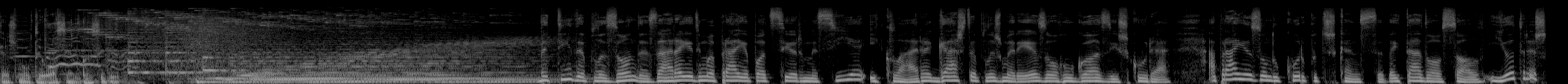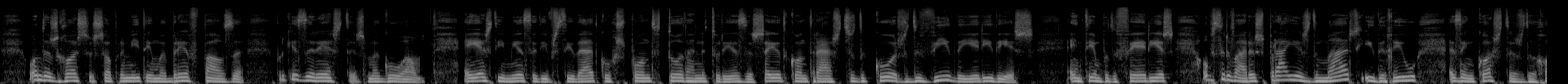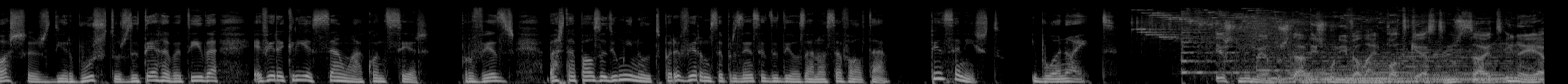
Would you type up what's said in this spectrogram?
secas no teu Oceano Pacífico. Batida pelas ondas, a areia de uma praia pode ser macia e clara, gasta pelas marés ou rugosa e escura. Há praias onde o corpo descansa, deitado ao sol, e outras onde as rochas só permitem uma breve pausa, porque as arestas magoam. A esta imensa diversidade corresponde toda a natureza, cheia de contrastes de cores, de vida e aridez. Em tempo de férias, observar as praias de mar e de rio, as encostas de rochas, de arbustos, de terra batida, é ver a criação a acontecer. Por vezes, basta a pausa de um minuto para vermos a presença de Deus à nossa volta. Pensa nisto e boa noite. Este momento está disponível em podcast no site e na app.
